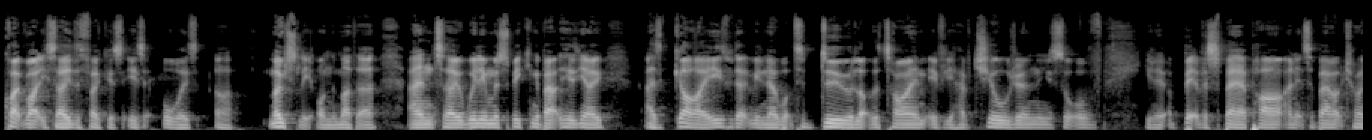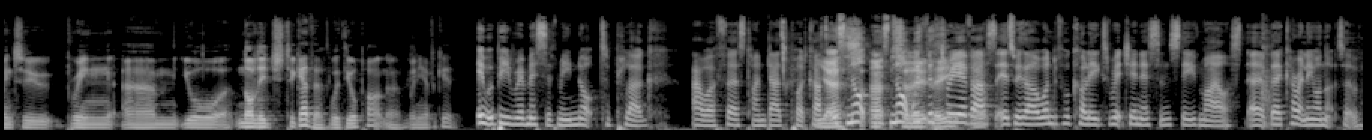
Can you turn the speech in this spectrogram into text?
quite rightly so. The focus is always uh, mostly on the mother, and so William was speaking about his, you know, as guys, we don't really know what to do a lot of the time. If you have children, and you're sort of, you know, a bit of a spare part, and it's about trying to bring um, your knowledge together with your partner when you have a kid. it would be remiss of me not to plug our first time dads podcast. Yes, it's not it's not with the three of Yeah. us. It's with our wonderful colleagues Rich Innes and Steve Miles. Uh, they're currently on that sort of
